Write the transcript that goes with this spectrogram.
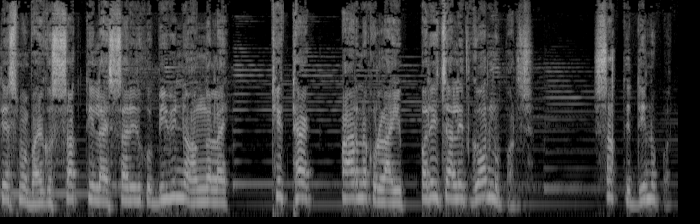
त्यसमा भएको शक्तिलाई शरीरको विभिन्न अङ्गलाई ठिकठाक पार्नको लागि परिचालित गर्नुपर्छ। शक्ति दिनु पर्यो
